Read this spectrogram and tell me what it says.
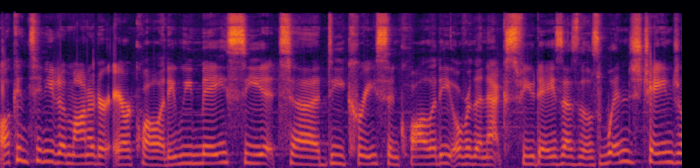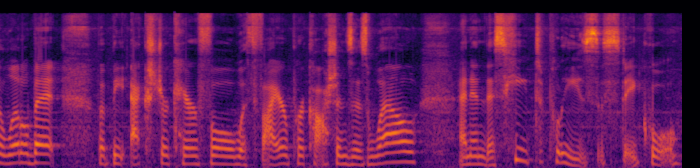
I'll continue to monitor air quality. We may see it uh, decrease in quality over the next few days as those winds change a little bit, but be extra careful with fire precautions as well. And in this heat, please stay cool.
